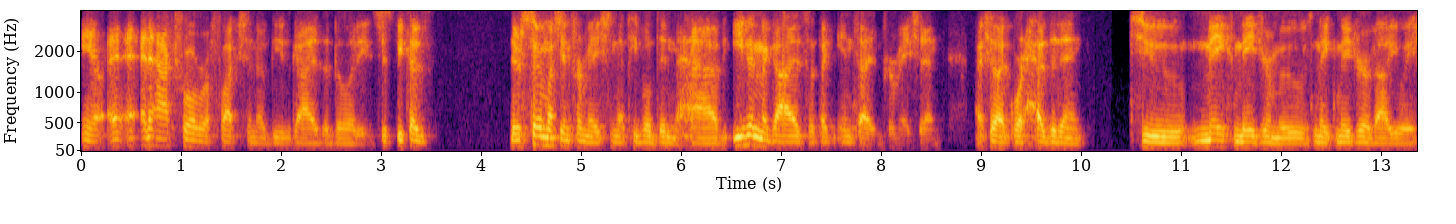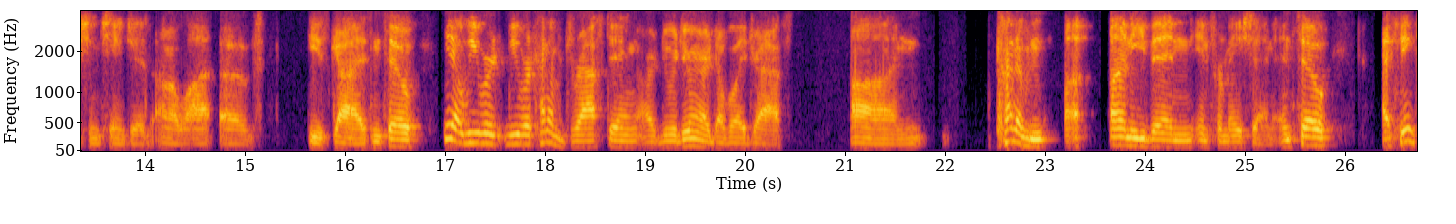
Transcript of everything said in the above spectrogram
you know an actual reflection of these guys abilities just because there's so much information that people didn't have even the guys with like inside information i feel like we're hesitant to make major moves make major evaluation changes on a lot of these guys and so you know we were we were kind of drafting our we were doing our double a draft on kind of uh, uneven information. And so I think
